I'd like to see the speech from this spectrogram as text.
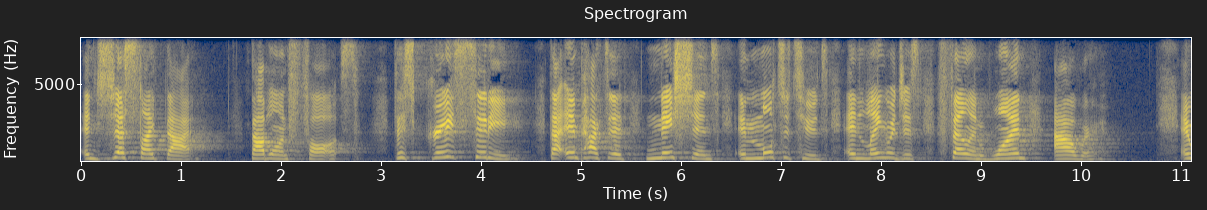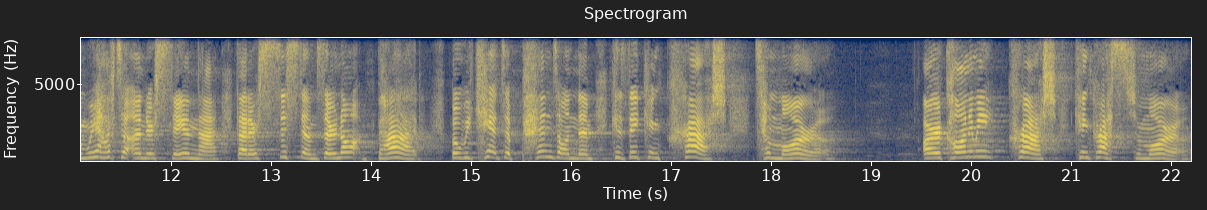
And just like that, Babylon falls. This great city that impacted nations and multitudes and languages fell in one hour. And we have to understand that, that our systems, they're not bad, but we can't depend on them because they can crash tomorrow. Our economy, crash, can crash tomorrow.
